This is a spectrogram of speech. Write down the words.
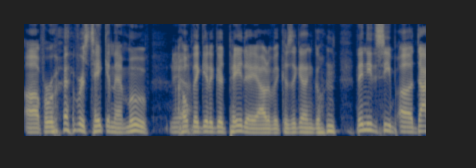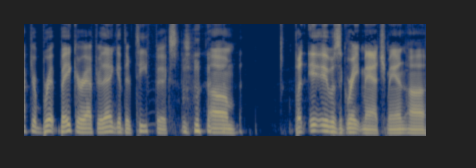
uh, for whoever's taking that move. I hope they get a good payday out of it because again, going they need to see uh, Doctor Britt Baker after that and get their teeth fixed. um, but it, it was a great match, man. Uh,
